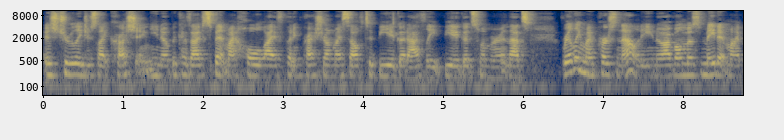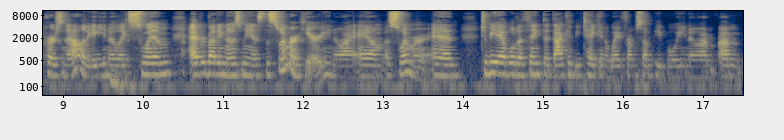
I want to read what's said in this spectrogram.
is truly just like crushing, you know, because I've spent my whole life putting pressure on myself to be a good athlete, be a good swimmer. And that's, really my personality. You know, I've almost made it my personality. You know, like swim, everybody knows me as the swimmer here. You know, I am a swimmer. And to be able to think that that could be taken away from some people, you know, I'm, I'm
